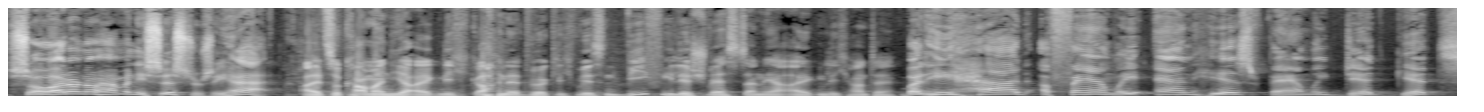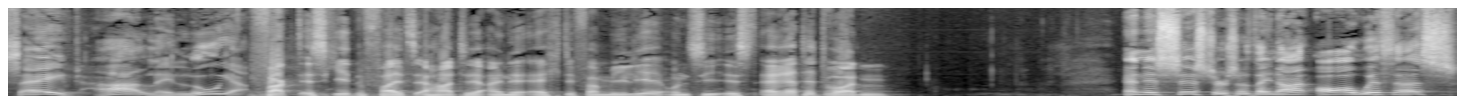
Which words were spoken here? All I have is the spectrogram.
So I don't know how many sisters he had, Also kann man hier eigentlich gar nicht wirklich wissen, wie viele Schwestern er eigentlich hatte. but he had a family, and his family did get saved. Hallelujah. Fakt ist jedenfalls, er hatte eine echte Familie und sie ist errettet worden. And his sisters, are they not all with us?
